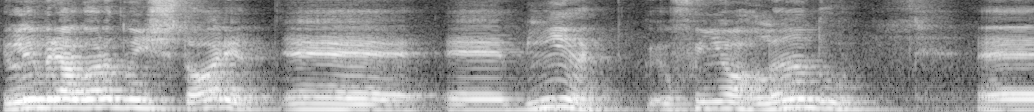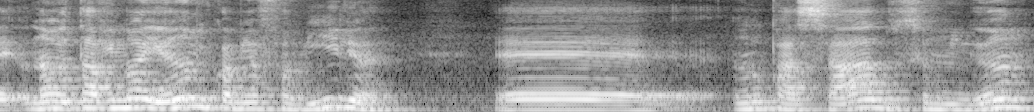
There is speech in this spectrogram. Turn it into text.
Eu lembrei agora de uma história é, é, minha, eu fui em Orlando, é, não, eu estava em Miami com a minha família, é, ano passado, se eu não me engano,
